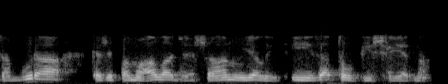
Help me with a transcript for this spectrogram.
sabura, kaže pa mu Allah Đešanu, jeli, i zato upiše jedno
